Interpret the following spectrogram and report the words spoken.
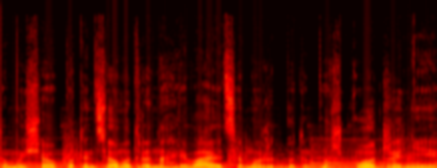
тому що потенціометри нагріваються, можуть бути пошкоджені.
